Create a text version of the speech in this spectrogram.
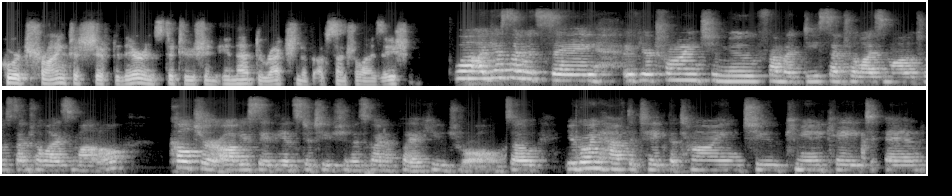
who are trying to shift their institution in that direction of, of centralization? Well, I guess I would say if you're trying to move from a decentralized model to a centralized model, culture obviously at the institution is going to play a huge role. So you're going to have to take the time to communicate and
